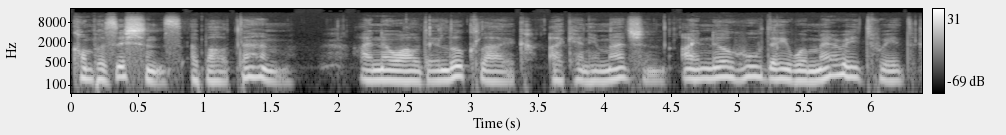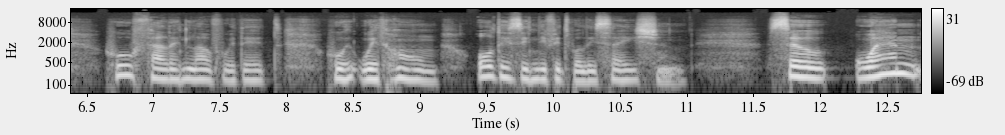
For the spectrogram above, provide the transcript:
compositions about them. I know how they look like. I can imagine. I know who they were married with, who fell in love with it, who, with whom. All this individualization. So when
